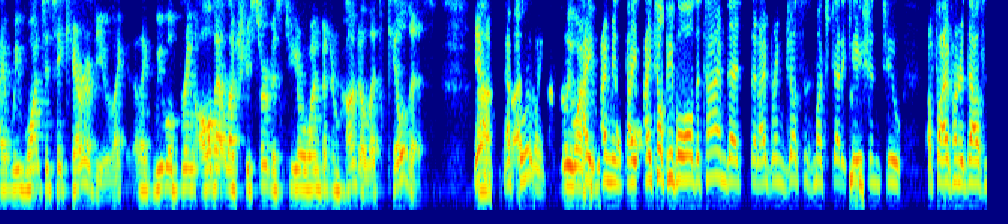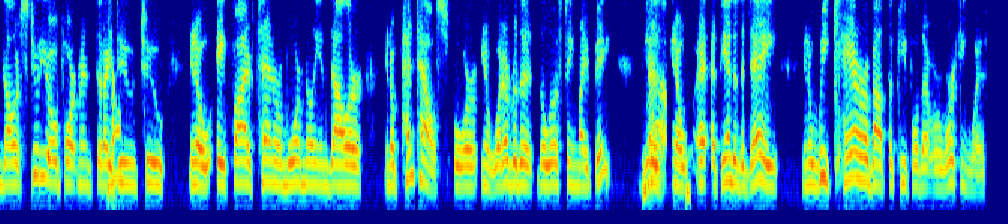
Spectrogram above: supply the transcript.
I, we want to take care of you. Like, like we will bring all that luxury service to your one bedroom condo. Let's kill this. Yeah, uh, absolutely. I really want. I, I mean, I, I tell people all the time that that I bring just as much dedication to a five hundred thousand dollar studio apartment that I yeah. do to you know a five, ten, or more million dollar you know penthouse or you know whatever the the listing might be. Because yeah. you know at, at the end of the day, you know we care about the people that we're working with.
